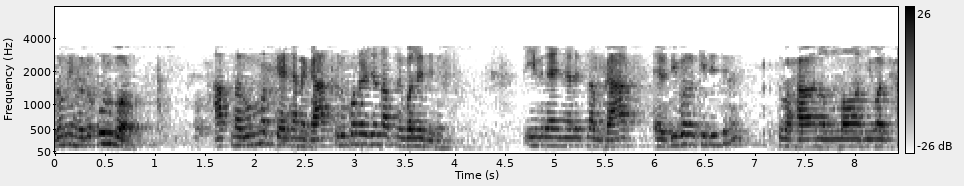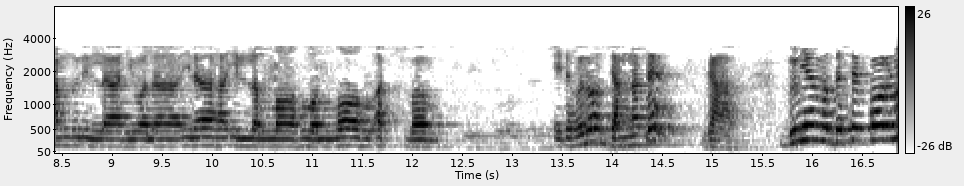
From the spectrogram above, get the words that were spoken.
জমি হলো উর্বর। আপনার উন্মতকে এখানে গাছ রোপণের জন্য আপনি বলে দিবেন? ইব্রাহিম আলী ইসলাম গাছ এর বিবরণ কি দিয়েছিলেন? এটা হলো জান্নাতের গাছ। দুনিয়ার মধ্যে সে করল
